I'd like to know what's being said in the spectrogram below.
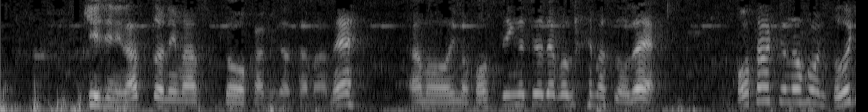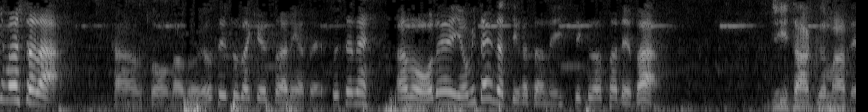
も、記事になっております。どうか皆様ね、あの、今ポスティング中でございますので、お宅の方に届きましたら、感想などを寄せいただけるとありがたい。そしてね、あの、俺読みたいんだっていう方はね、言ってくだされば、自宅まで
